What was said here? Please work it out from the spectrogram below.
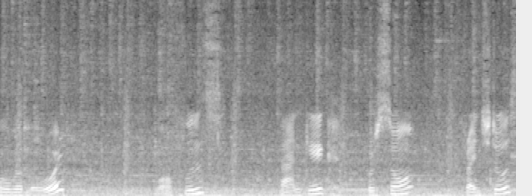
overload waffles pancake പുഷോ French toast,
